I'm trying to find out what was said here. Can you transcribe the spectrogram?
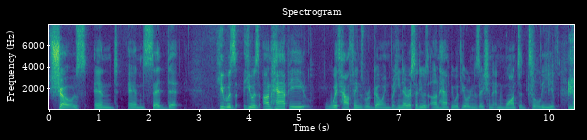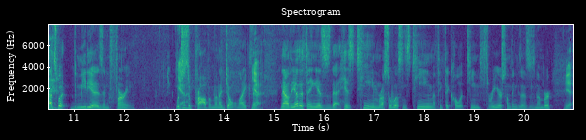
shows and and said that he was he was unhappy with how things were going, but he never said he was unhappy with the organization and wanted to leave. That's what the media is inferring, which Yeah. is a problem, and I don't like that. Yeah. Now the other thing is, is that his team, Russell Wilson's team, I think they call it Team Three or something because that's his number Yeah.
